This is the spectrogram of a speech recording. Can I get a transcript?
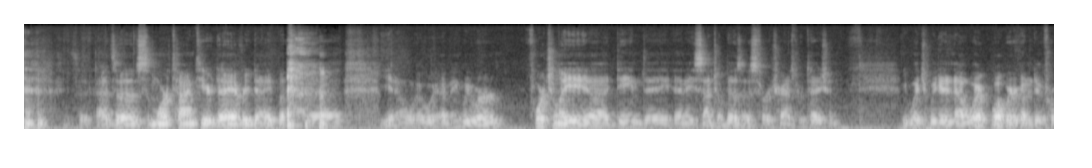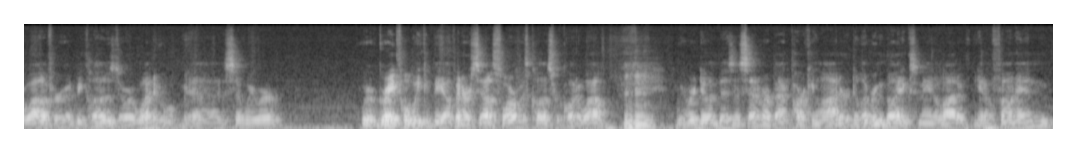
it adds uh, some more time to your day every day, but uh, you know, I mean, we were fortunately uh, deemed a, an essential business for transportation, which we didn't know where, what we were going to do for a while, if we were going to be closed or what. Uh, so we were we were grateful we could be open. Our sales floor was closed for quite a while. hmm we were doing business out of our back parking lot or delivering bikes. I mean, a lot of you know phone in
